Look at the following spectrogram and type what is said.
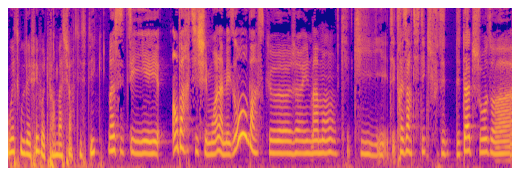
Où est-ce que vous avez fait votre formation artistique? Bah, c'était en partie chez moi la maison parce que j'avais une maman qui, qui était très artistique, qui faisait des tas de choses. euh,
